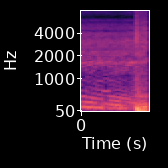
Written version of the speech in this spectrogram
Get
